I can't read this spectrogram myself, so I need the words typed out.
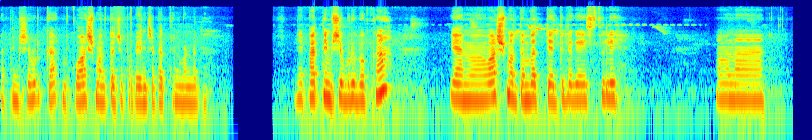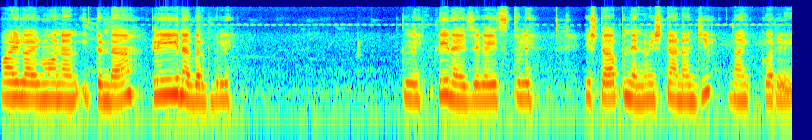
ಹತ್ತು ನಿಮಿಷ ಬಿಡ್ಕ ವಾಶ್ ಮಲ್ತ ಚಪ್ಪ ಎಂಚ ಪತ್ತನ ಬಂಡದ ಪತ್ತು ನಿಮಿಷ ಬಿಡ್ಬೇಕ ಏನು ವಾಶ್ ಮಲ್ತ ಬತ್ತೆ ಎತ್ತಲಿ ಗೈಸ್ತಲಿ ಅವನ ಆಯಿಲ್ ಆಯಿಲ್ ಮೋನ ಇತ್ತಂಡ ಕ್ಲೀನ್ ಅದು ಬರ್ಬುಲಿ ತುಲಿ ಕ್ಲೀನ್ ಆಯ್ಜಿ ಗೈಸ್ ತುಲಿ. ಇಷ್ಟ ನೆನ್ನೆ ಇಷ್ಟ ಅಣ್ಣಜ್ಜಿ ಲೈಕ್ ಕೊರ್ಲಿ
